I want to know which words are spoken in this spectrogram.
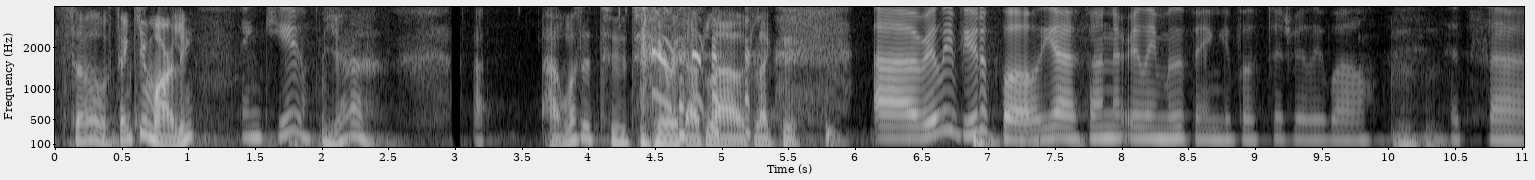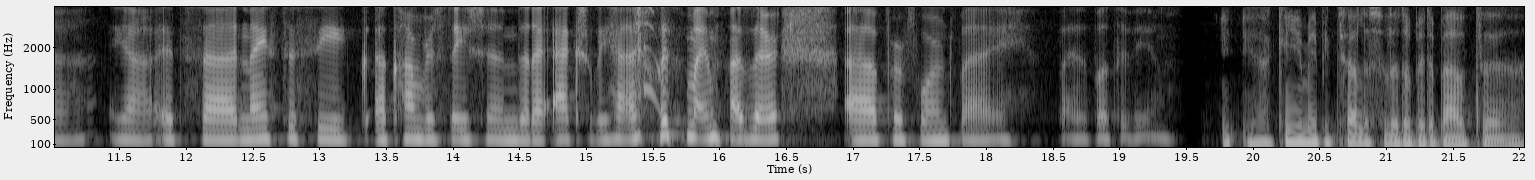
So, thank you, Marley. Thank you. Yeah. Uh, How was it to, to hear it out loud like this? Uh, really beautiful. Yeah, I found it really moving. You both did really well. It's uh, yeah, it's uh, nice to see a conversation that I actually had with my mother uh, performed by by the both of you. Yeah, can you maybe tell us a little bit about uh,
